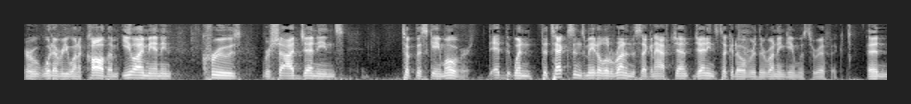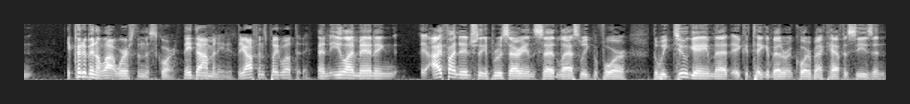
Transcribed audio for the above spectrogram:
or whatever you want to call them: Eli Manning, Cruz, Rashad Jennings, took this game over. When the Texans made a little run in the second half, Jen- Jennings took it over. The running game was terrific. And It could have been a lot worse than the score. They dominated. The offense played well today. and Eli Manning. I find it interesting that Bruce Arians said last week before the Week Two game that it could take a veteran quarterback half a season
